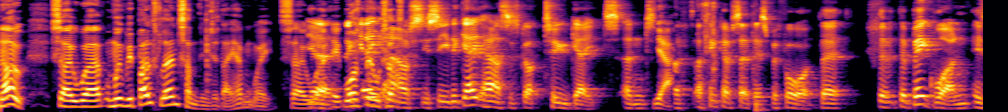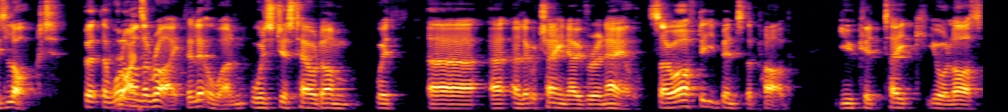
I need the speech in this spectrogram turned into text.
No, so uh, I mean, we both learned something today, haven't we? So yeah, uh, it was built on. gatehouse. You see, the gatehouse has got two gates, and Yeah. I, I think I've said this before. The, the the big one is locked, but the one Right. on the right, the little one, was just held on with uh, a, a little chain over a nail. So after you'd been to the pub, you could take your last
